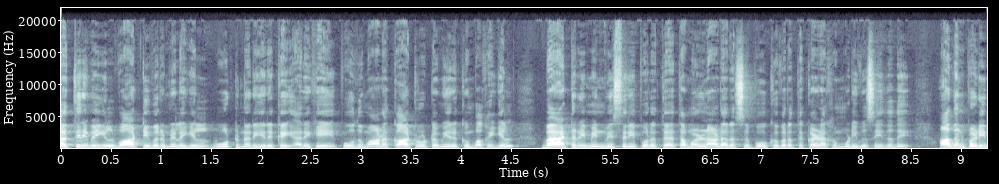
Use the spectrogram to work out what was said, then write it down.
கத்திரி வெயில் வாட்டி வரும் நிலையில் ஓட்டுநர் இருக்கை அருகே போதுமான காற்றோட்டம் இருக்கும் வகையில் பேட்டரி மின்விசிறி பொருத்த தமிழ்நாடு அரசு போக்குவரத்து கழகம் முடிவு செய்தது. அதன்படி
